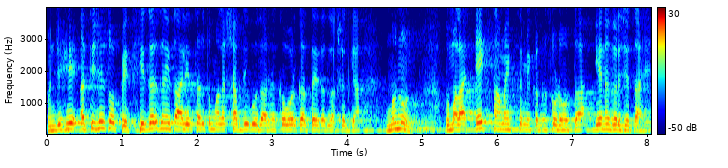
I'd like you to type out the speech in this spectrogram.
म्हणजे हे अतिशय सोपे आहेत. ही जर गणित आली तर तुम्हाला शाब्दिक उदाहरणं कव्हर करता येतात लक्षात घ्या. म्हणून तुम्हाला एक सामायिक समीकरण सोडवता येणं गरजेचं आहे.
